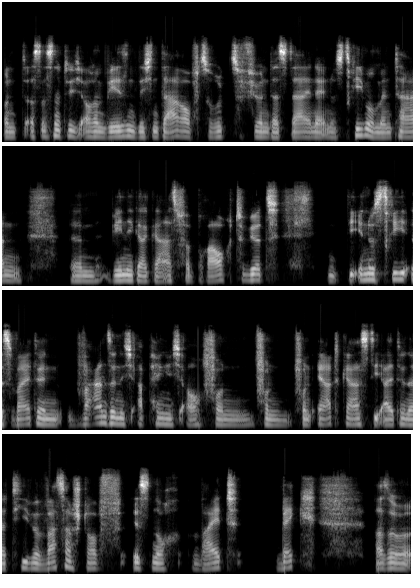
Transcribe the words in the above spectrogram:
Und das ist natürlich auch im Wesentlichen darauf zurückzuführen, dass da in der Industrie momentan ähm, weniger Gas verbraucht wird. Die Industrie ist weiterhin wahnsinnig abhängig auch von, von, von Erdgas. Die Alternative Wasserstoff ist noch weit weg. Also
